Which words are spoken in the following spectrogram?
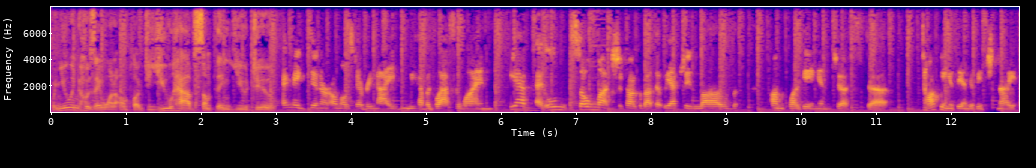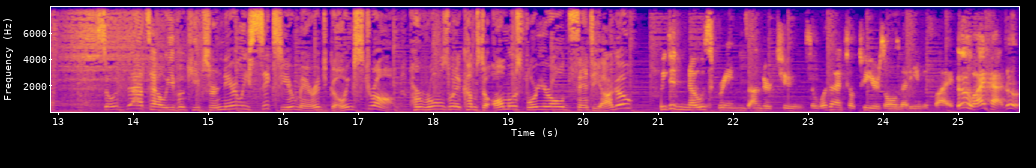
When you and Jose want to unplug, do you have something you do? I make dinner almost every night and we have a glass of wine. We have uh, so much to talk about that we actually love unplugging and just uh, talking at the end of each night. So that's how Eva keeps her nearly six-year marriage going strong. Her rules when it comes to almost four-year-old Santiago? We did no screens under two. So it wasn't until two years old that he was like, ooh, iPad, ooh.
